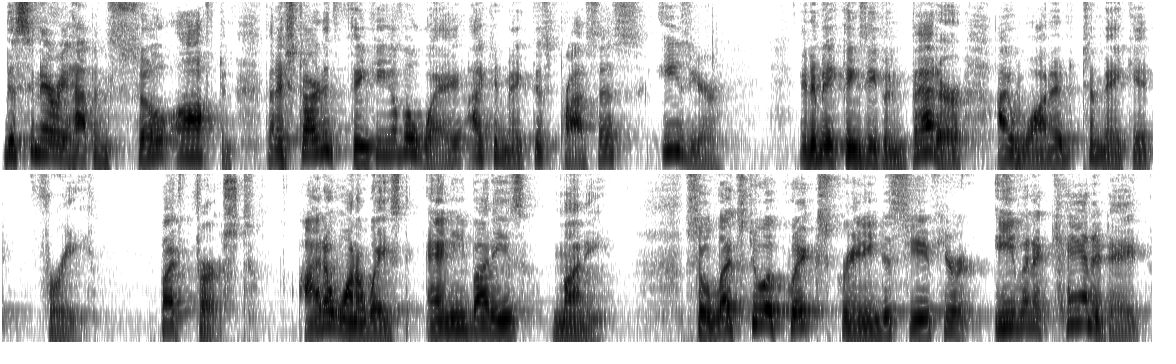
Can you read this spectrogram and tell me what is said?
This scenario happens so often that I started thinking of a way I could make this process easier. And to make things even better, I wanted to make it free. But first, I don't want to waste anybody's money. So let's do a quick screening to see if you're even a candidate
